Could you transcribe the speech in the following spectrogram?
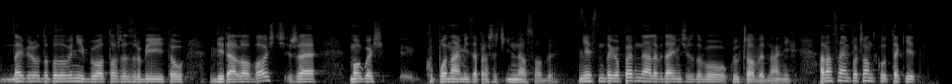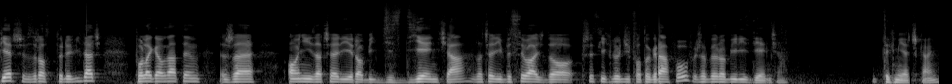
najprawdopodobniej było to, że zrobili tą wiralowość, że mogłeś y, kuponami zapraszać inne osoby. Nie jestem tego pewny, ale wydaje mi się, że to było kluczowe dla nich. A na samym początku taki pierwszy wzrost, który widać, polegał na tym, że oni zaczęli robić zdjęcia, zaczęli wysyłać do wszystkich ludzi fotografów, żeby robili zdjęcia tych mieszkań.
